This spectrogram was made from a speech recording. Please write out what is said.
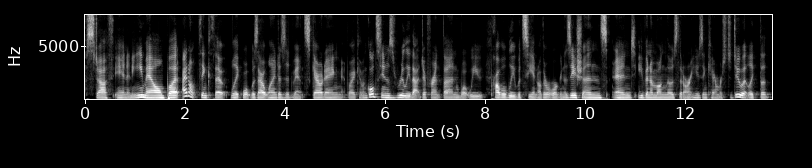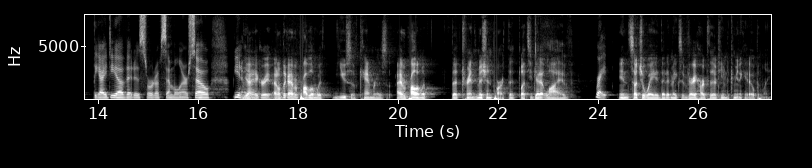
stuff in an email but i don't think that like what was outlined as advanced scouting by kevin goldstein is really that different than what we probably would see in other organizations and even among those that aren't using cameras to do it like the the idea of it is sort of similar so you know Yeah, I agree. I don't think I have a problem with use of cameras. I have a problem with the transmission part that lets you get it live right in such a way that it makes it very hard for their team to communicate openly.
